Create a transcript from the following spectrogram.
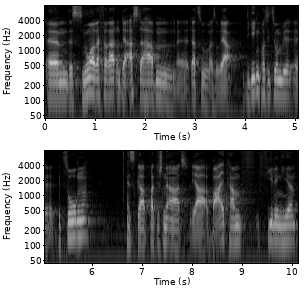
Ähm, das NOAA-Referat und der AStA haben äh, dazu also, ja, die Gegenposition bezogen. Es gab praktisch eine Art ja, Wahlkampf-Feeling hier.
